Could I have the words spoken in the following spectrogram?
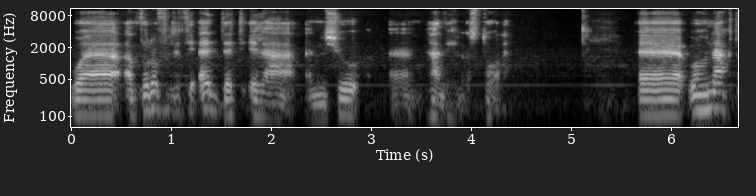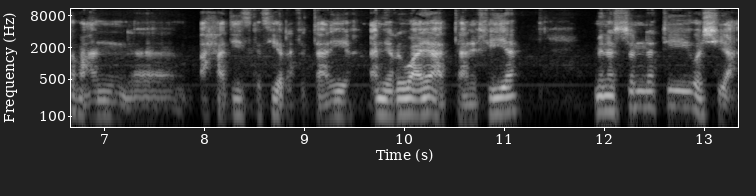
والظروف التي أدت إلى نشوء آه، هذه الأسطورة. آه، وهناك طبعا آه، أحاديث كثيرة في التاريخ يعني روايات تاريخية من السنة والشيعة.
